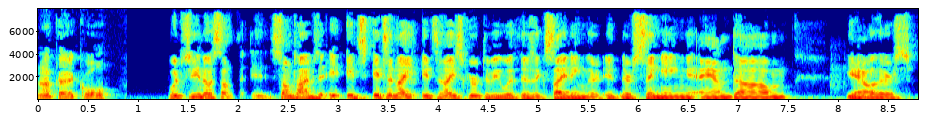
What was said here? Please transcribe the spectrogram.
Okay. Cool. Which you know, some sometimes it, it's it's a nice it's a nice group to be with. There's exciting. They're they're singing and um, you know, there's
